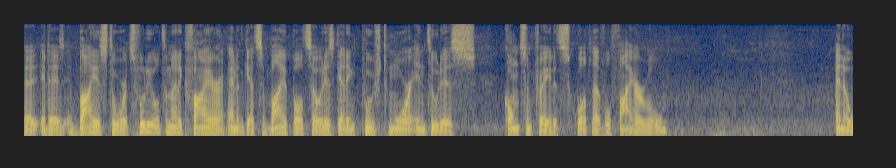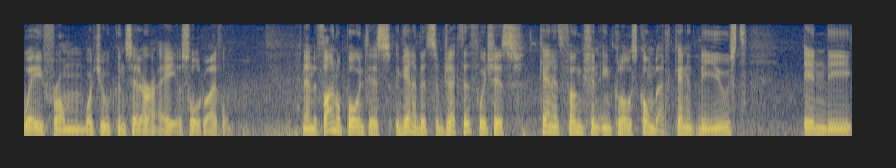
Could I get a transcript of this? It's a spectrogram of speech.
uh, it is biased towards fully automatic fire and it gets a bipod, so it is getting pushed more into this concentrated squad level fire rule and away from what you would consider a assault rifle. And then the final point is again a bit subjective, which is can it function in close combat? Can it be used in the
